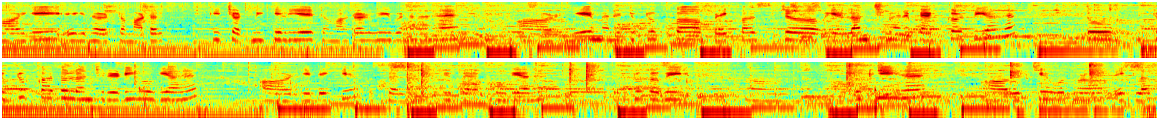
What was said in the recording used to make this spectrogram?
और ये इधर टमाटर की चटनी के लिए टमाटर भी बना है और ये मैंने टुकटुक का ब्रेकफास्ट ये लंच मैंने पैक कर दिया है। तो टुकटुक का तो लंच रेडी हो गया है और ये देखिए उसका लंच भी पैक हो गया है। टुकटुक अभी रुकी है और रुक के वो थोड़ा एक गिलास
